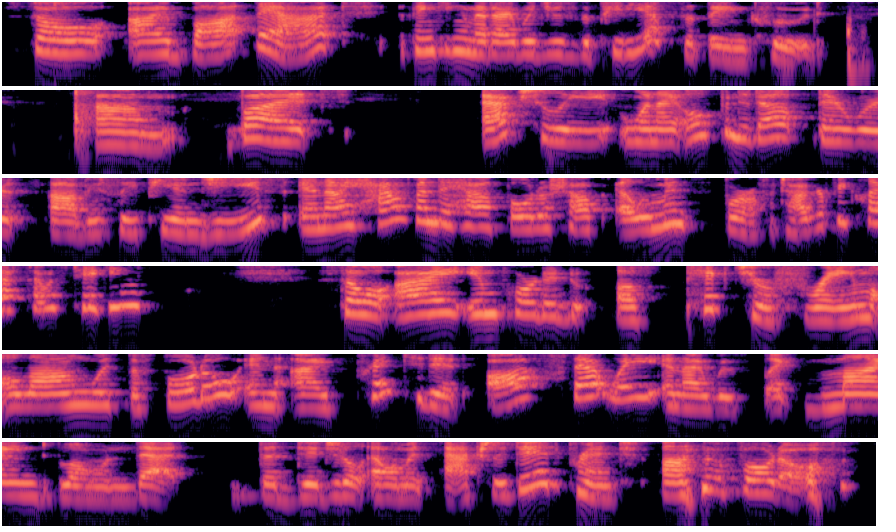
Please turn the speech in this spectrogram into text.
So I bought that, thinking that I would use the PDFs that they include. Um, but actually, when I opened it up, there were obviously PNGs, and I happened to have Photoshop elements for a photography class I was taking. So I imported a picture frame along with the photo and I printed it off that way. And I was like mind blown that the digital element actually did print on the photo.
